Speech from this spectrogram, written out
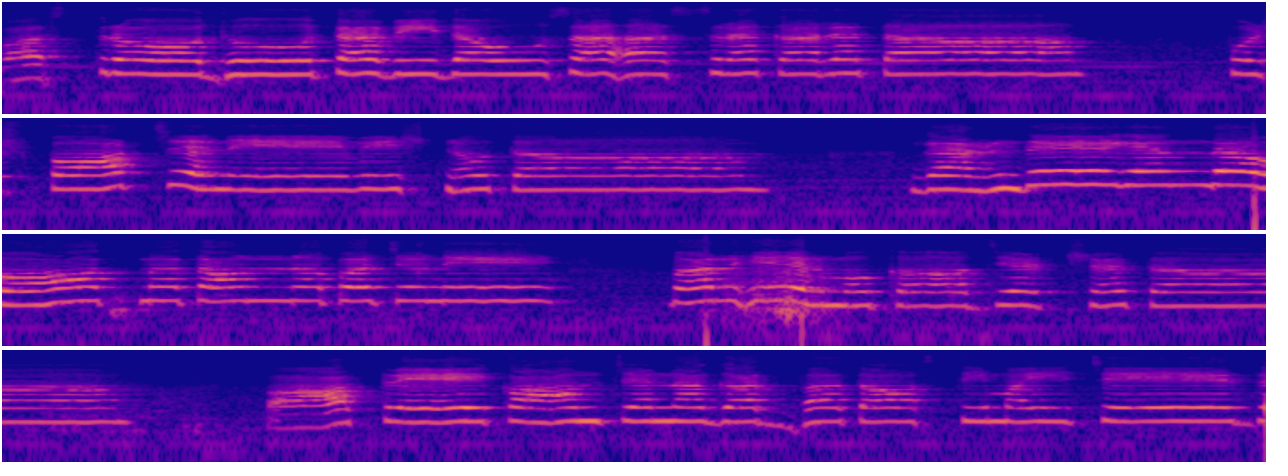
वस्त्रोद्धूतविदौ सहस्रकरता पुष्पार्चने विष्णुता गन्धे गन्धवात्मतान्नपचने बर्हिर्मुखाद्यक्षता पात्रे काञ्चन गर्भतास्ति मयि चेद्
